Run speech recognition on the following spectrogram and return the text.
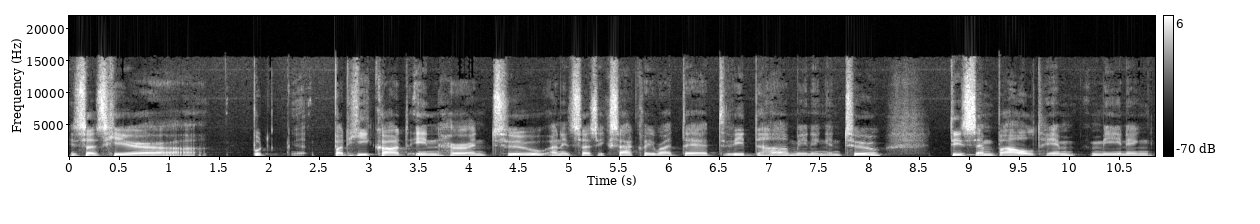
He says here, uh, but, but he cut in her in two, and it says exactly right there, dvidha, meaning in two, disemboweled him, meaning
